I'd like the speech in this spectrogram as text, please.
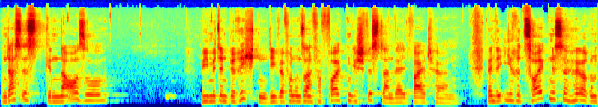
Und das ist genauso wie mit den Berichten, die wir von unseren verfolgten Geschwistern weltweit hören. Wenn wir ihre Zeugnisse hören,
